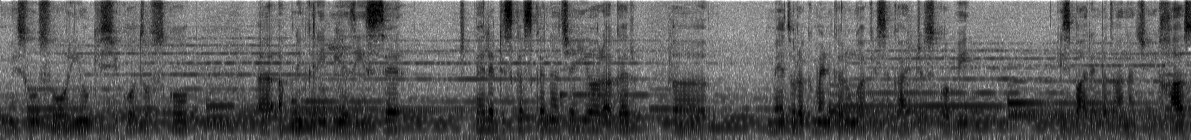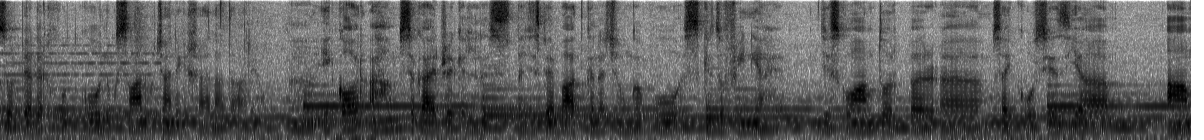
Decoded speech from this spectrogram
محسوس ہو رہی ہوں کسی کو تو اس کو اپنے قریبی عزیز سے پہلے ڈسکس کرنا چاہیے اور اگر میں تو ریکمینڈ کروں گا کہ سکائٹرس کو بھی اس بارے میں بتانا چاہیے، خاص طور پہ اگر خود کو نقصان پہنچانے کے خیالات آ رہے ہوں۔ ایک اور اہم سکائٹرک النس جس پہ بات کرنا چاہوں گا، وہ اسکیزوفرینیا ہے، جس کو عام طور پر سائیکوسز یا عام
